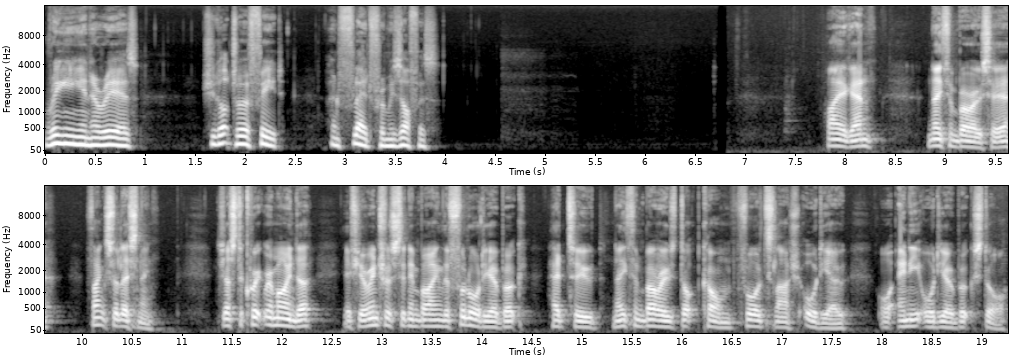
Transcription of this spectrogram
ringing in her ears, she got to her feet and fled from his office. Hi again. Nathan Burrows here. Thanks for listening. Just a quick reminder if you're interested in buying the full audiobook, head to nathanburrows.com forward slash audio or any audiobook store.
